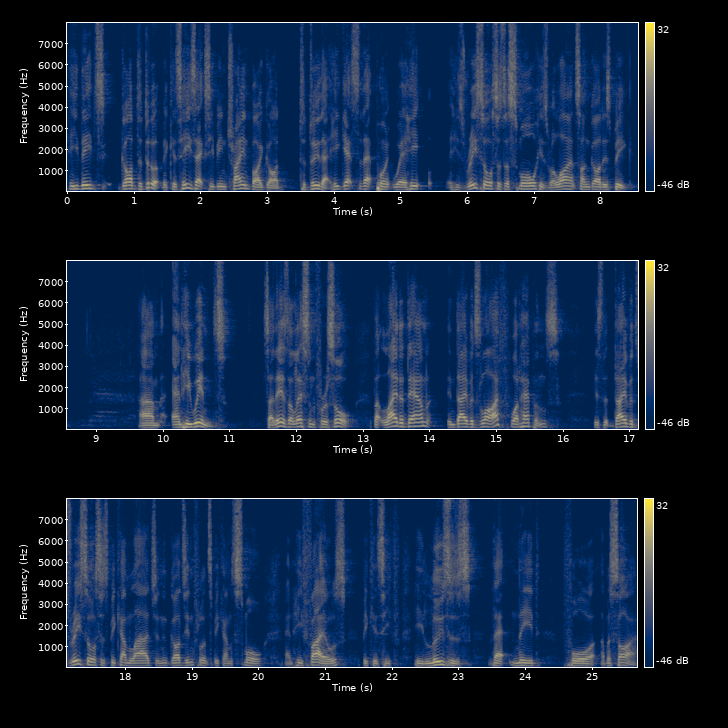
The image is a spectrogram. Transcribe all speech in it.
he needs God to do it because he's actually been trained by God to do that. He gets to that point where he, his resources are small, his reliance on God is big. Um, and he wins. So there's a lesson for us all. But later down in David's life, what happens is that David's resources become large and God's influence becomes small, and he fails because he, he loses that need for a Messiah.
